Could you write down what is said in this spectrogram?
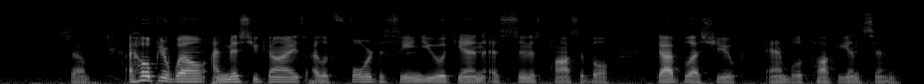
So I hope you're well. I miss you guys. I look forward to seeing you again as soon as possible. God bless you, and we'll talk again soon.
